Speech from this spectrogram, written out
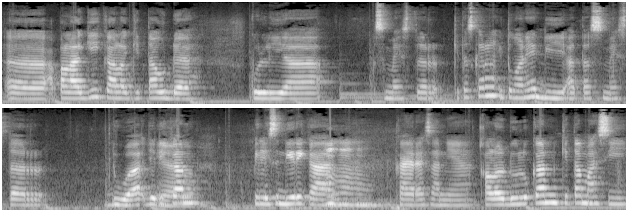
eh, apalagi kalau kita udah kuliah semester kita sekarang hitungannya di atas semester 2 jadi Iya, kan pilih sendiri kan KRS-annya kalau dulu kan kita masih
